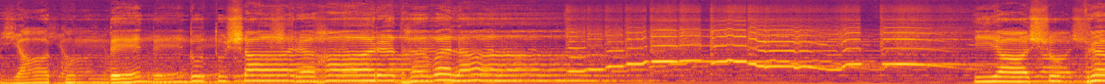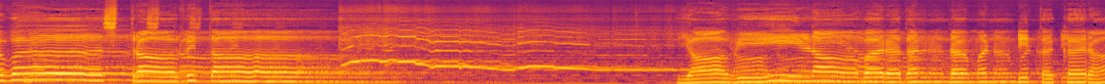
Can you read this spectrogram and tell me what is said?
या कुन्देन्दुतुषारहारधवला या शुभ्रवस्त्रावृता। या वीणावरदण्डमण्डितकरा।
